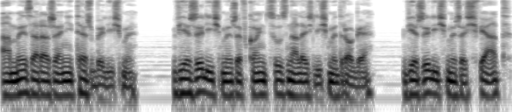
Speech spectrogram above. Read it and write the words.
a my zarażeni też byliśmy. Wierzyliśmy, że w końcu znaleźliśmy drogę. Wierzyliśmy, że świat,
